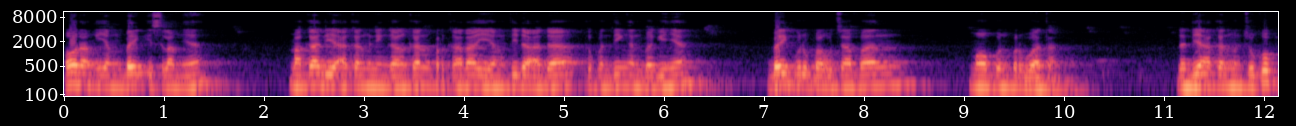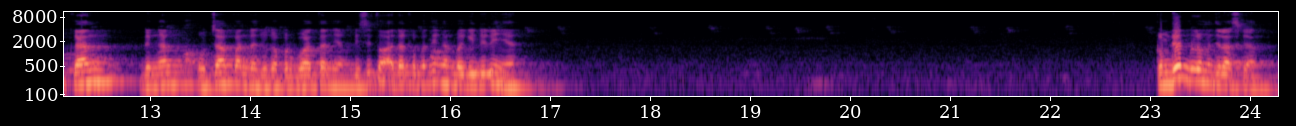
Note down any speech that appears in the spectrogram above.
orang yang baik Islamnya maka dia akan meninggalkan perkara yang tidak ada kepentingan baginya baik berupa ucapan maupun perbuatan dan dia akan mencukupkan dengan ucapan dan juga perbuatan yang di situ ada kepentingan bagi dirinya. Kemudian belum menjelaskan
